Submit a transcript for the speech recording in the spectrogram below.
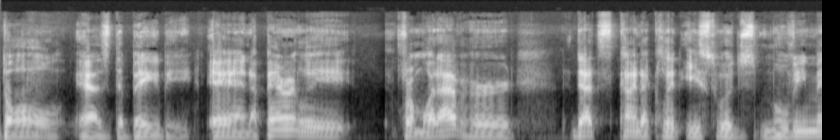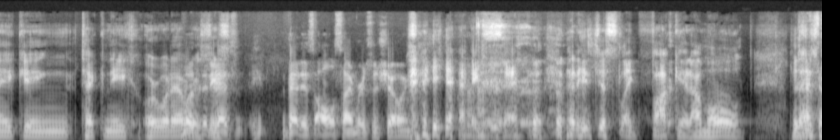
doll as the baby. And apparently, from what I've heard, that's kind of Clint Eastwood's movie making technique or whatever. what It's that he just- has that his Alzheimer's is showing? yeah, exactly. and he's just like, fuck it, I'm old. Let's That's just a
